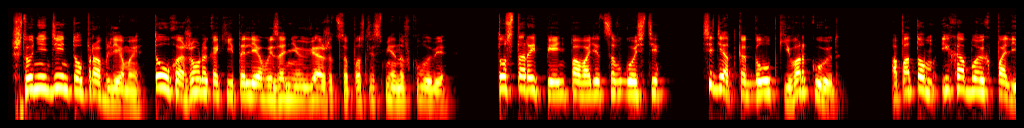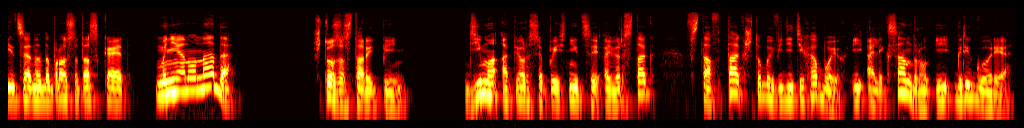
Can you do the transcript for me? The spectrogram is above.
Что ни день, то проблемы. То ухажеры какие-то левые за ней вяжутся после смены в клубе. То старый пень повадится в гости. Сидят, как голубки, воркуют. А потом их обоих полиция на допросы таскает. Мне оно надо?» «Что за старый пень?» Дима оперся поясницей о верстак, встав так, чтобы видеть их обоих, и Александру, и Григория.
